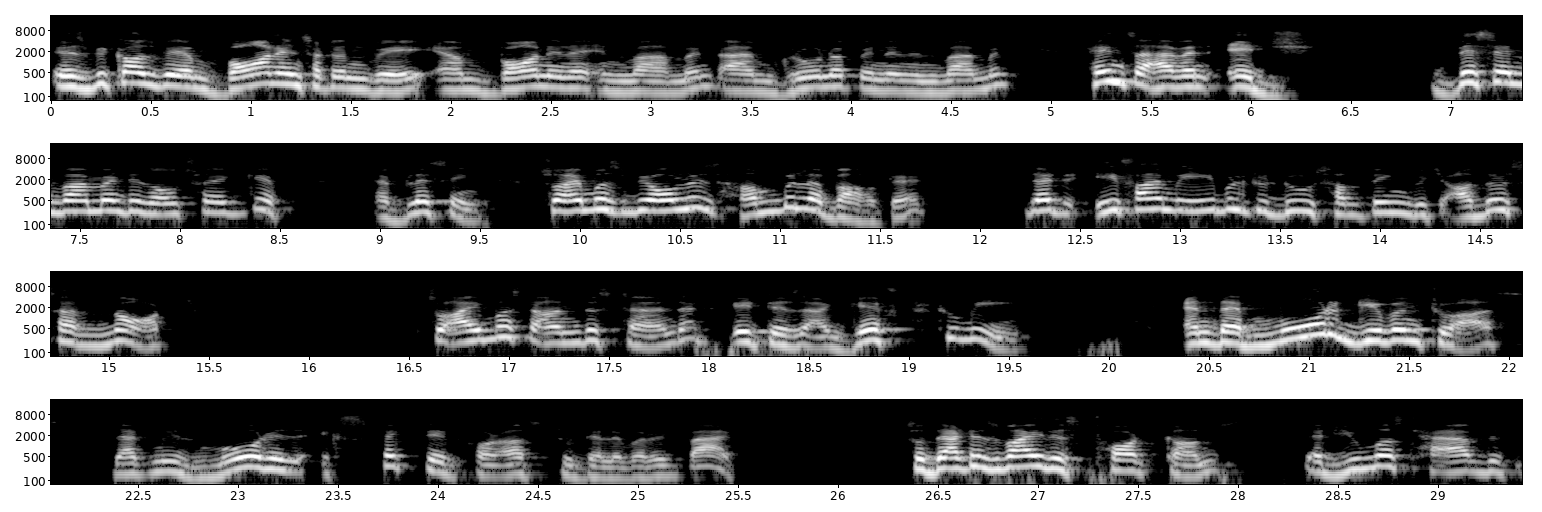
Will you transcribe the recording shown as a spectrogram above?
is because we am born in certain way. I'm born in an environment. I am grown up in an environment. Hence, I have an edge. This environment is also a gift, a blessing. So I must be always humble about it. That if I'm able to do something which others are not, so I must understand that it is a gift to me and the more given to us, that means more is expected for us to deliver it back. So that is why this thought comes that you must have this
